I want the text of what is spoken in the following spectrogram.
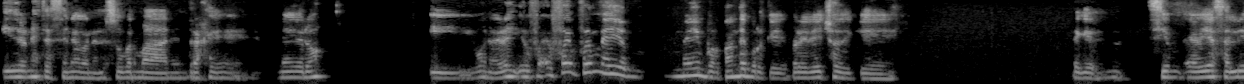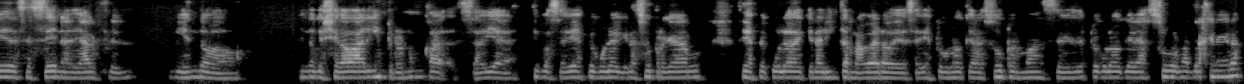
y dieron esta escena con el Superman en traje negro. Y bueno, era- fue, fue, fue medio, medio importante porque por el hecho de que de que siempre había salido esa escena de Alfred viendo viendo que llegaba alguien, pero nunca sabía, tipo, se había especulado que era Supergirl, se había especulado que era Linterna Verde, se había especulado que era Superman, se había especulado que era Superman traje negro,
